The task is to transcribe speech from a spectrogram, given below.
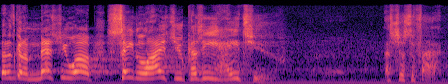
that is going to mess you up. Satan lies to you because he hates you. That's just a fact.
